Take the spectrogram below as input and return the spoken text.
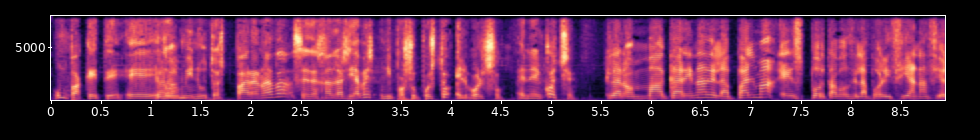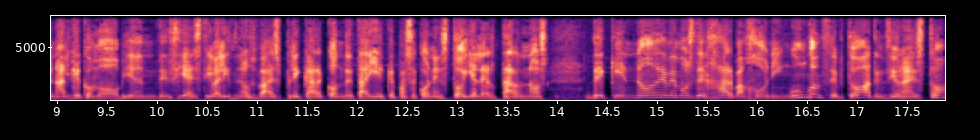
un paquete, eh, dos minutos, para nada se dejan las llaves, ni por supuesto el bolso en el coche. Claro, Macarena de la Palma es portavoz de la Policía Nacional, que como bien decía Estivaliz, nos va a explicar con detalle qué pasa con esto y alertarnos de que no debemos dejar bajo ningún concepto, atención a esto,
